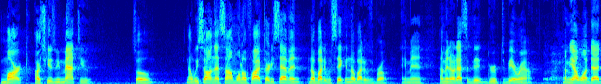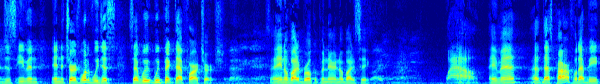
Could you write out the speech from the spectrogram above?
Mark, or excuse me, Matthew. So now we saw in that Psalm 105 37, nobody was sick and nobody was broke. Amen. I mean, oh, that's a good group to be around. How many y'all want that just even in the church? What if we just Said, we, we picked that for our church. So ain't nobody broke up in there and nobody sick. Wow. Amen. That, that's powerful. That'd be,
